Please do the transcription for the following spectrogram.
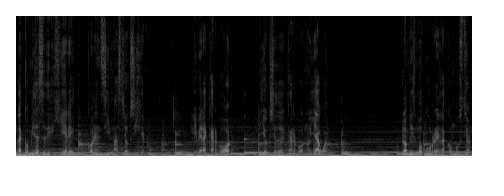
La comida se digiere con enzimas y oxígeno. Libera carbón, dióxido de carbono y agua. Lo mismo ocurre en la combustión.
